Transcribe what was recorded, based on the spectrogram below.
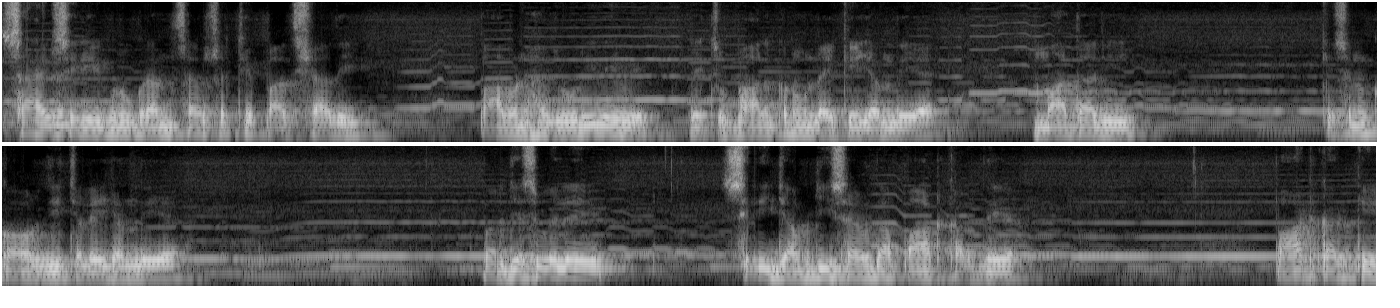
ਸਾਹਿਬ ਸ੍ਰੀ ਗੁਰੂ ਗ੍ਰੰਥ ਸਾਹਿਬ ਸੱਚੇ ਪਾਤਸ਼ਾਹ ਦੀ ਪਾਵਨ ਹਜ਼ੂਰੀ ਦੇ ਵਿੱਚ ਬਾਲਕ ਨੂੰ ਲੈ ਕੇ ਜਾਂਦੇ ਆ। ਮਾਤਾ ਜੀ ਕਿਸ਼ਨ ਕੌਰ ਜੀ ਚਲੇ ਜਾਂਦੇ ਆ। ਪਰ ਜਿਸ ਵੇਲੇ ਸ੍ਰੀ ਜਪਜੀ ਸਾਹਿਬ ਦਾ ਪਾਠ ਕਰਦੇ ਆ, ਪਾਠ ਕਰਕੇ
